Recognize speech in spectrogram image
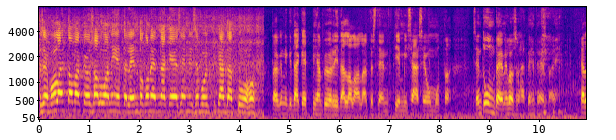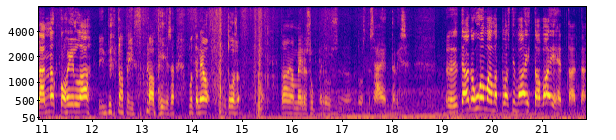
Ja se voi laittaa vaikka jos haluaa niin, että lentokoneet näkee sen, niin se voi kääntää tuohon. Tai niin tämä keppihän pyörii tällä lailla, että en tiedä missä se on, mutta sen tuntee milloin se lähtee eteenpäin. Ja lämmöt kohillaan, Tapissa. tapiinsa. Mutta ne on tuossa, tää on ihan Mersu perus tuosta sääettävissä. Sitten aika huomaamattomasti vaihtaa vaihetta, että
